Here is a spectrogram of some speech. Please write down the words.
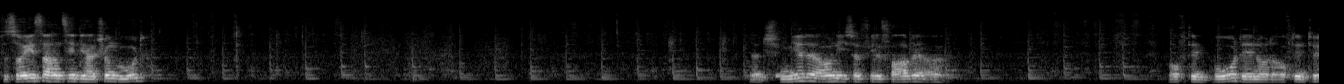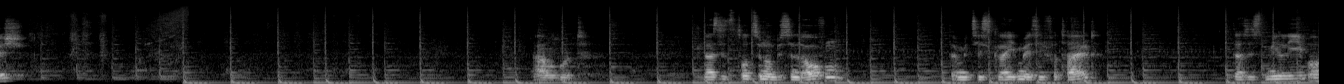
Für solche Sachen sind die halt schon gut. Dann schmiert er auch nicht so viel Farbe den Boden oder auf den Tisch. Aber gut, ich lasse jetzt trotzdem noch ein bisschen laufen, damit sich gleichmäßig verteilt. Das ist mir lieber.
